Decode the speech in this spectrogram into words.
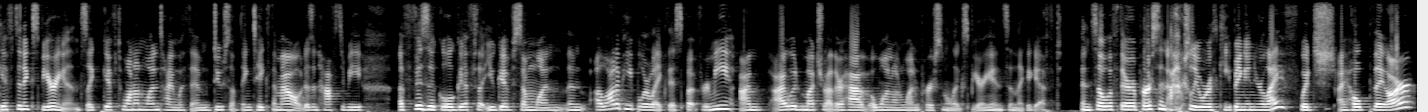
gift an experience. Like, gift one on one time with them, do something, take them out. It doesn't have to be a physical gift that you give someone and a lot of people are like this but for me i'm i would much rather have a one-on-one personal experience than like a gift and so, if they're a person actually worth keeping in your life, which I hope they are,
